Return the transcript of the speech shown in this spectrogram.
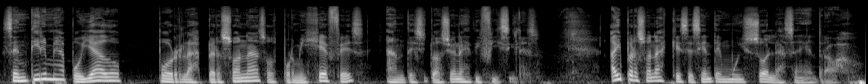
sentirme apoyado por las personas o por mis jefes ante situaciones difíciles. Hay personas que se sienten muy solas en el trabajo,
